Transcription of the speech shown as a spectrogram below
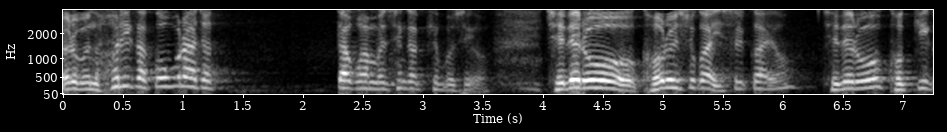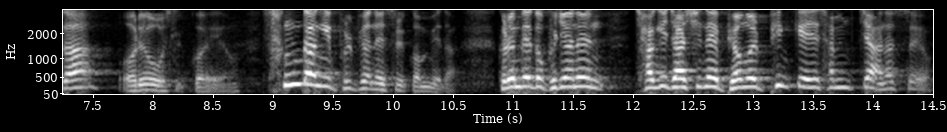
여러분 허리가 꼬부라졌다고 한번 생각해 보세요. 제대로 걸을 수가 있을까요? 제대로 걷기가 어려웠을 거예요. 상당히 불편했을 겁니다. 그런데도 그녀는 자기 자신의 병을 핑계 삼지 않았어요.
